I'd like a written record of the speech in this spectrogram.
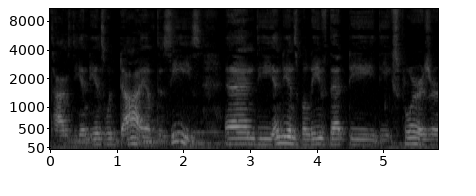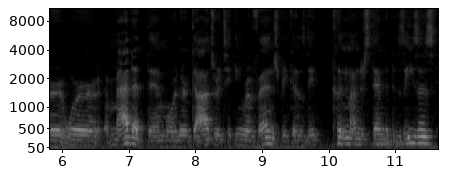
times the Indians would die of disease and the Indians believed that the the explorers were, were mad at them or their gods were taking revenge because they couldn't understand the diseases,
